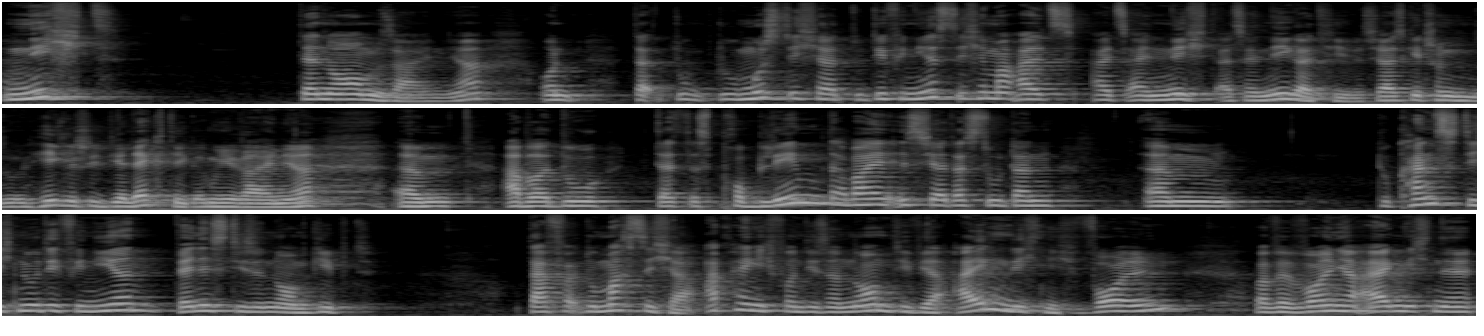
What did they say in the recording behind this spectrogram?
nicht der Norm sein. Ja? Und da, du, du musst dich ja, du definierst dich immer als, als ein Nicht, als ein Negatives. Ja? Es geht schon in so eine hegelische Dialektik irgendwie rein. Ja? Ähm, aber du, das, das, Problem dabei ist ja, dass du dann, ähm, du kannst dich nur definieren, wenn es diese Norm gibt. Dafür, du machst dich ja abhängig von dieser Norm, die wir eigentlich nicht wollen, weil wir wollen ja eigentlich eine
